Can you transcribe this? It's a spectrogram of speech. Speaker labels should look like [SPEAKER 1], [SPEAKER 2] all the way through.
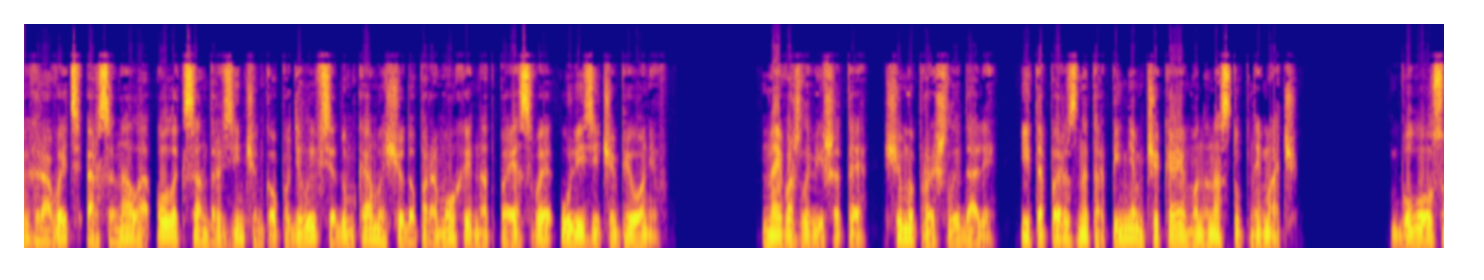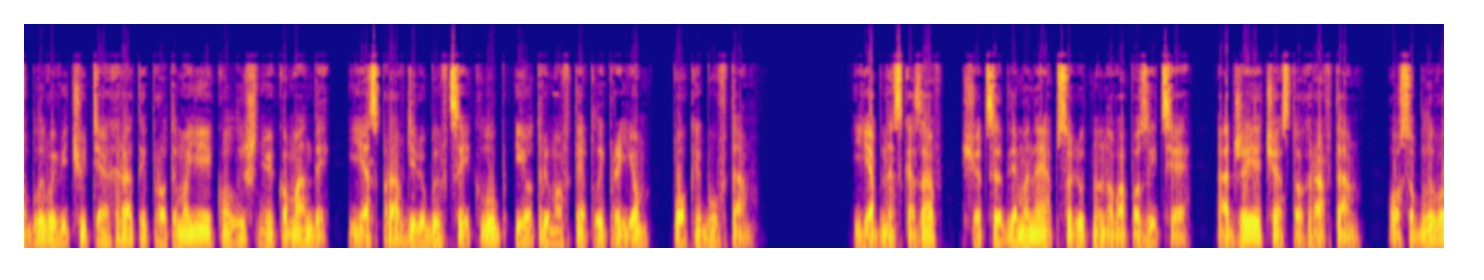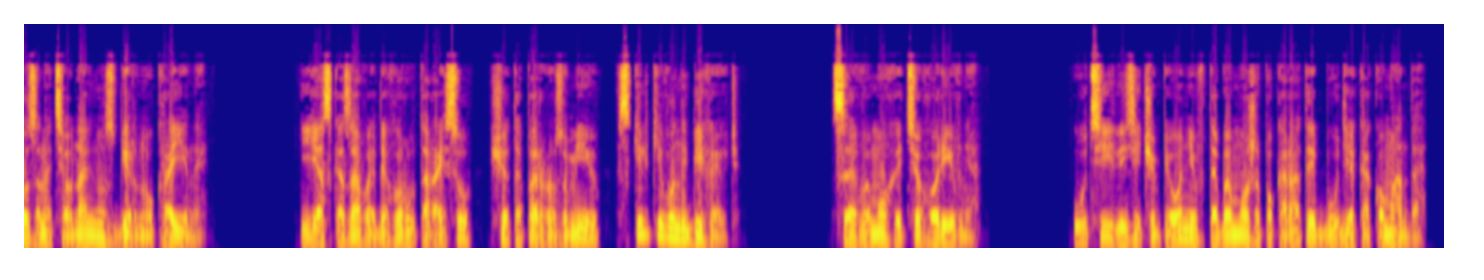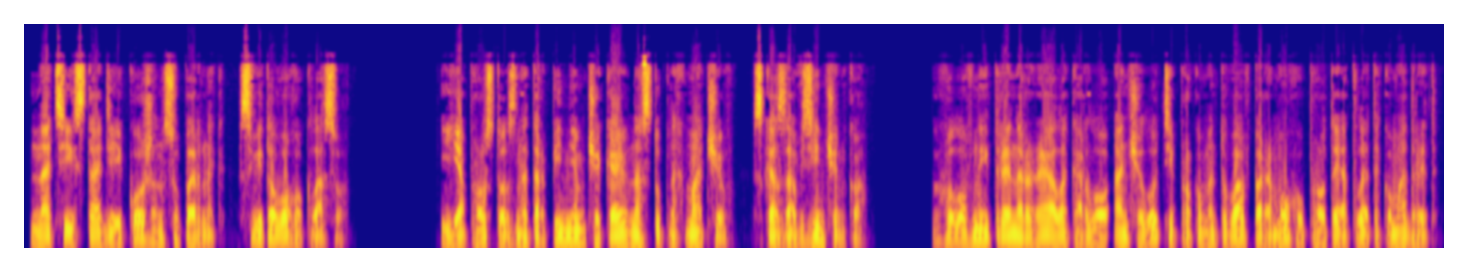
[SPEAKER 1] Гравець Арсенала Олександр Зінченко поділився думками щодо перемоги над ПСВ у Лізі чемпіонів. Найважливіше те, що ми пройшли далі, і тепер з нетерпінням чекаємо на наступний матч. Було особливе відчуття грати проти моєї колишньої команди, я справді любив цей клуб і отримав теплий прийом, поки був там. Я б не сказав, що це для мене абсолютно нова позиція, адже я часто грав там, особливо за національну збірну України. Я сказав Едегору та Райсу, що тепер розумію, скільки вони бігають. Це вимоги цього рівня. У цій лізі чемпіонів тебе може покарати будь-яка команда. На цій стадії кожен суперник світового класу. Я просто з нетерпінням чекаю наступних матчів, сказав Зінченко. Головний тренер Реала Карло Анчелотті прокоментував перемогу проти Атлетико Мадрид.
